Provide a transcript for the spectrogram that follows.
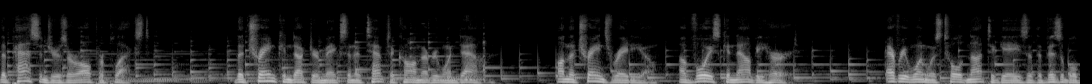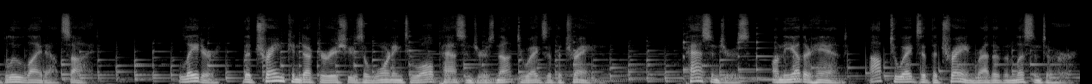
the passengers are all perplexed. The train conductor makes an attempt to calm everyone down. On the train's radio, a voice can now be heard. Everyone was told not to gaze at the visible blue light outside. Later, the train conductor issues a warning to all passengers not to exit the train. Passengers, on the other hand, opt to exit the train rather than listen to her.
